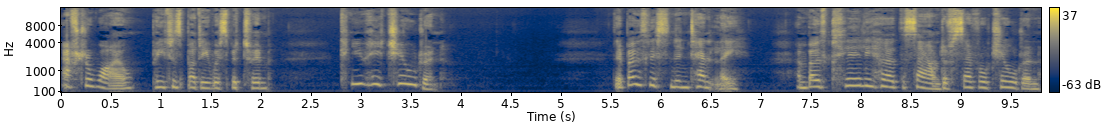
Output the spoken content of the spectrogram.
After a while, Peter's buddy whispered to him, Can you hear children? They both listened intently, and both clearly heard the sound of several children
